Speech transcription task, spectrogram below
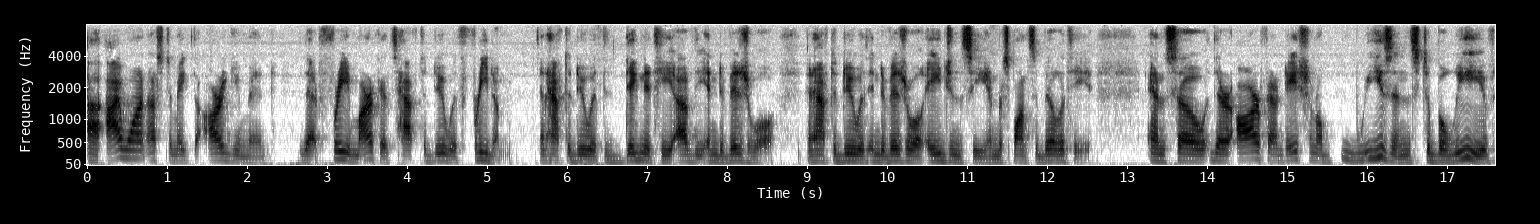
Uh, I want us to make the argument that free markets have to do with freedom and have to do with the dignity of the individual and have to do with individual agency and responsibility. And so there are foundational reasons to believe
